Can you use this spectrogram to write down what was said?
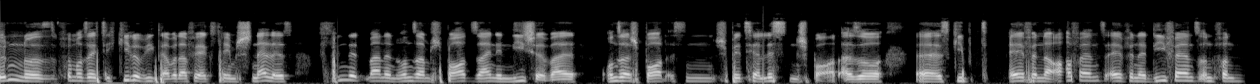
dünn, nur 65 Kilo wiegt, aber dafür extrem schnell ist, findet man in unserem Sport seine Nische, weil unser Sport ist ein Spezialistensport. Also äh, es gibt elf in der Offense, elf in der Defense und von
